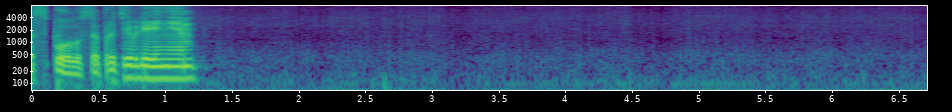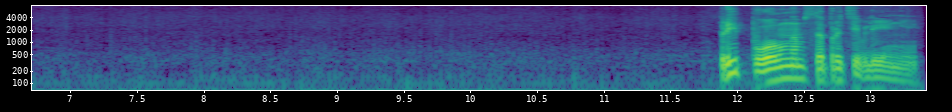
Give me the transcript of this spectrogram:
с полусопротивлением. При полном сопротивлении.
